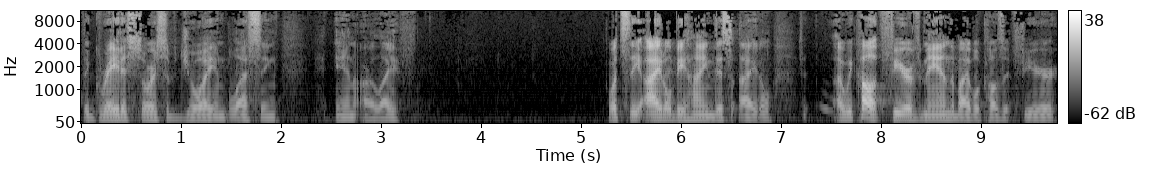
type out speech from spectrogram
the greatest source of joy and blessing in our life. What's the idol behind this idol? Uh, we call it fear of man. The Bible calls it fear,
